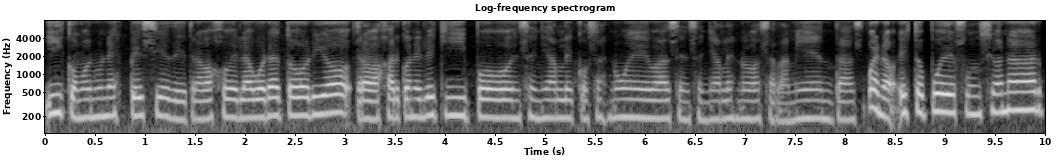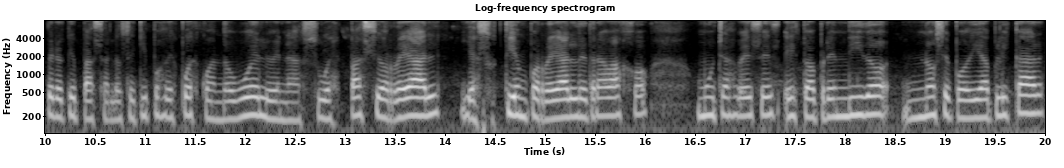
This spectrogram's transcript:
y como en una especie de trabajo de laboratorio, trabajar con el equipo, enseñarle cosas nuevas, enseñarles nuevas herramientas. Bueno, esto puede funcionar, pero ¿qué pasa? Los equipos después cuando vuelven a su espacio real y a su tiempo real de trabajo, muchas veces esto aprendido no se podía aplicar.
